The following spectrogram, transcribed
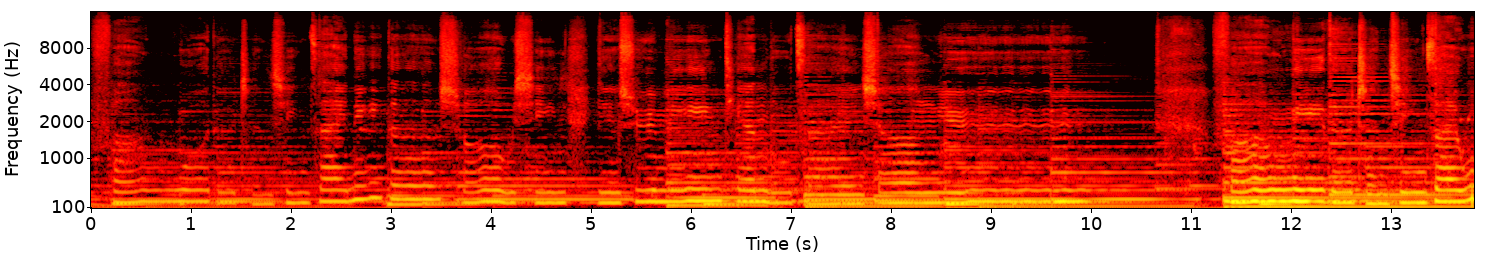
放我的真心在你的手心，也许明天不再相遇。放你的真情在我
